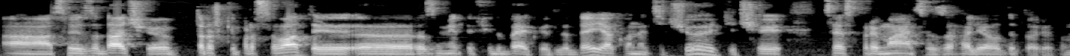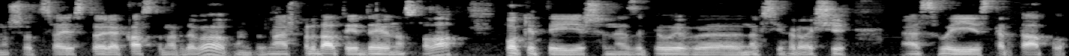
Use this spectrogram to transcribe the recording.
а, своєю задачею трошки просувати, е, розуміти фідбек від людей, як вони це чують, і чи це сприймається взагалі аудиторією. Тому що це історія customer development, знаєш, продати ідею на словах, поки ти її ще не запілив е, на всі гроші е, свої стартапу,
